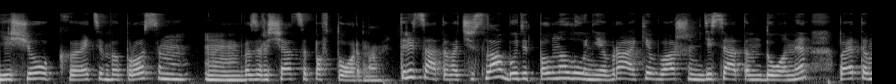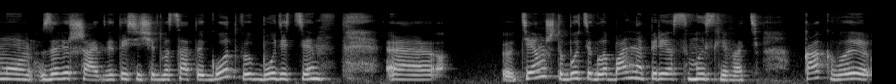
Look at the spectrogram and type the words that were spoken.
еще к этим вопросам возвращаться повторно. 30 числа будет полнолуние в Раке в вашем 10 доме, поэтому завершать 2020 год вы будете э, тем, что будете глобально переосмысливать, как вы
